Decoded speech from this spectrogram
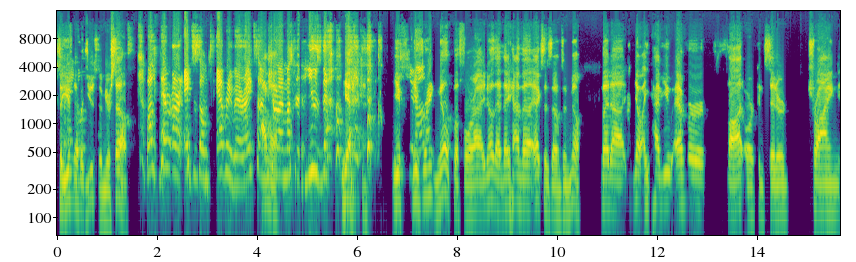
So you've never used them yourself? Well, there are exosomes everywhere, right? So I'm, I'm sure a, I must have used them. Yeah. You've, you have drank milk before. I know that they have uh, exosomes in milk. But uh, know, have you ever thought or considered trying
